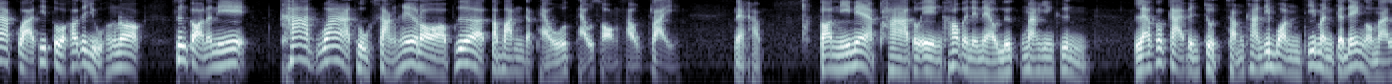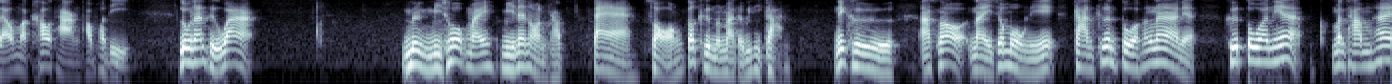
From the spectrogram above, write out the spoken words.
มากกว่าที่ตัวเขาจะอยู่ข้างนอก ซึ่งก่อนหน้านี้คาดว่าถูกสั่งให้รอเพื่อตะบันจากแถวแถวสองเสาไกลนะครับตอนนี้เนี่ยพาตัวเองเข้าไปในแนวลึกมากยิ่งขึ้น แล้วก็กลายเป็นจุดสำคัญที่บอลที่มันกระเด้งออกมาแล้วมาเข้าทางเขาพอดี ลูกนั้นถือว่า หนึ่งมีโชคไหมมีแน่นอนครับ แต่สองก็คือมันมาจากวิธีการ นี่คืออาร์เซนอลในชั่วโมงนี้การเคลื่อนตัวข้างหน้าเนี่ยคือตัวเนี้ยมันทำให้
